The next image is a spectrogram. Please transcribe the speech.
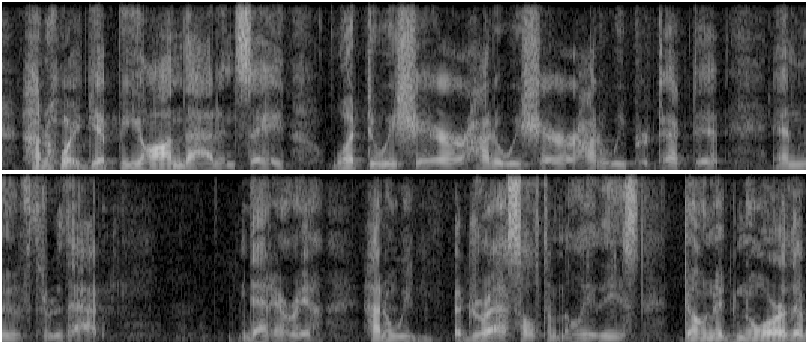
how do I get beyond that and say, what do we share? How do we share? How do we protect it and move through that? that area. how do we address ultimately these don't ignore the,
